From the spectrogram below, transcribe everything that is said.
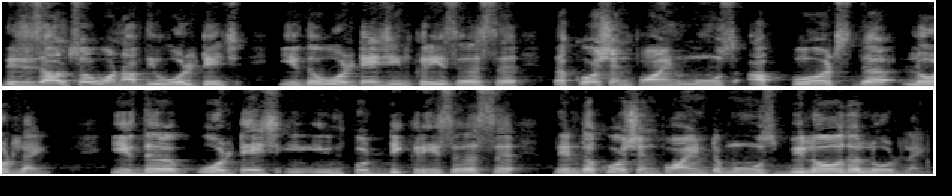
this is also one of the voltage. If the voltage increases uh, the quotient point moves upwards the load line. If the voltage input decreases then the quotient point moves below the load line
